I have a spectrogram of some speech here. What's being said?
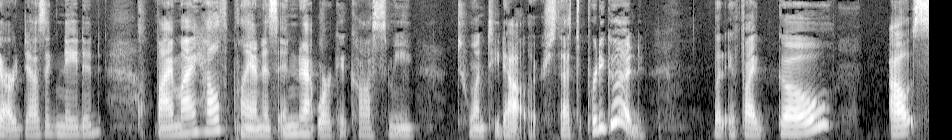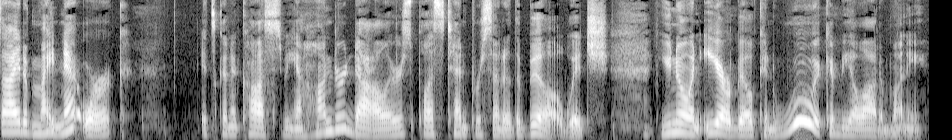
ER designated by my health plan as in network, it costs me $20. That's pretty good. But if I go outside of my network, it's going to cost me $100 plus 10% of the bill, which you know an ER bill can, woo, it can be a lot of money.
